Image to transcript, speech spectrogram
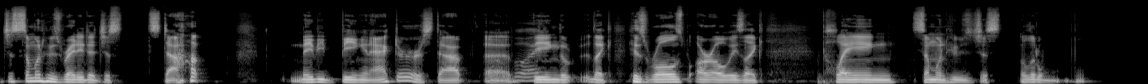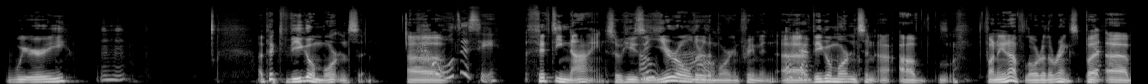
just someone who's ready to just stop maybe being an actor or stop uh, boy. being the like his roles are always like playing someone who's just a little weary. Mhm. I picked Viggo Mortensen. How Uh, old is he? 59. So he's a Oh, year older than Morgan Freeman. Uh, Viggo Mortensen, uh, of, funny enough, Lord of the Rings. But uh,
